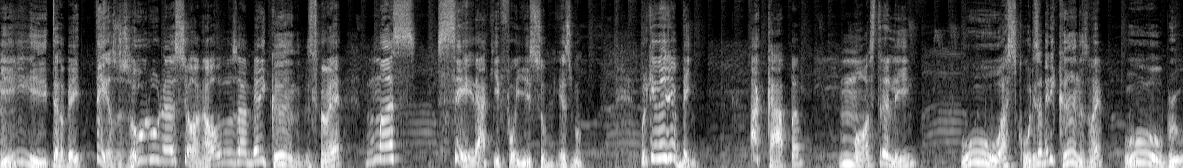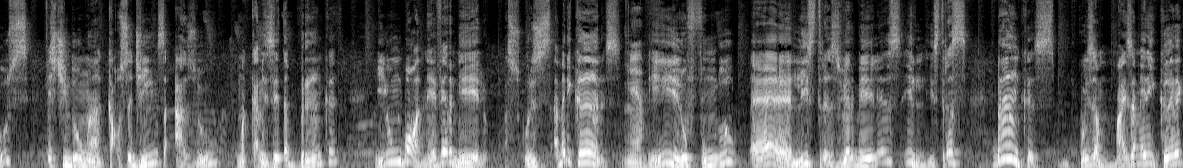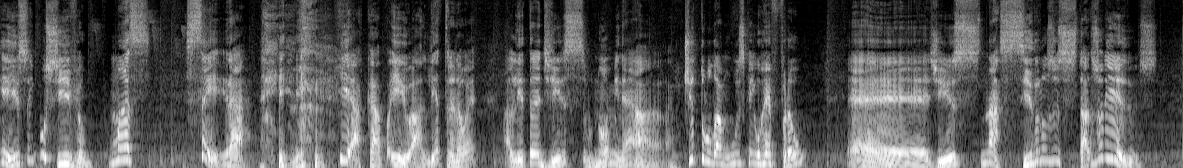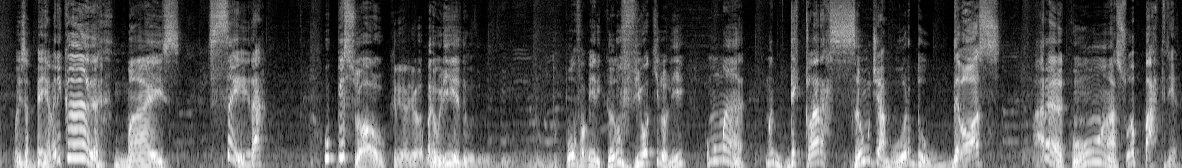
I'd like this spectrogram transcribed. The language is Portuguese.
E também tesouro nacional dos americanos, não é? Mas será que foi isso mesmo? Porque veja bem, a capa mostra ali o, as cores americanas, não é? O Bruce vestindo uma calça jeans azul, uma camiseta branca e um boné vermelho. As cores americanas. É. E no fundo é listras vermelhas e listras brancas. Coisa mais americana que isso é impossível. Mas será? e a capa e a letra não é? A letra diz o nome, né? A- a- o título da música e o refrão é, diz nascido nos Estados Unidos. Coisa bem americana, mas será? O pessoal, creio, a maioria do, do- do povo americano viu aquilo ali como uma, uma declaração de amor do Boss para com a sua pátria.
